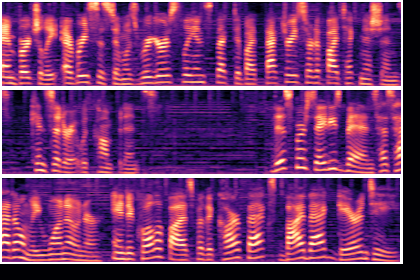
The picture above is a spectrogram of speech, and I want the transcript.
and virtually every system was rigorously inspected by factory-certified technicians. Consider it with confidence. This Mercedes-Benz has had only one owner, and it qualifies for the Carfax buyback guarantee.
